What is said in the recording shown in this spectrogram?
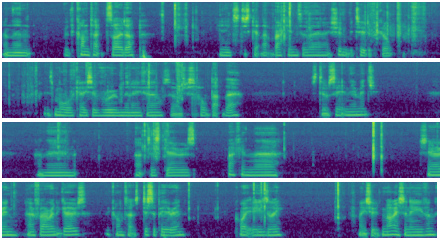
And then with the contact side up, you need to just get that back into there. It shouldn't be too difficult. It's more a case of room than anything else, so I'll just hold that there. Still see it in the image. And then that just goes back in there. Showing how far in it goes. The contacts disappear in quite easily. Make sure it's nice and even.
